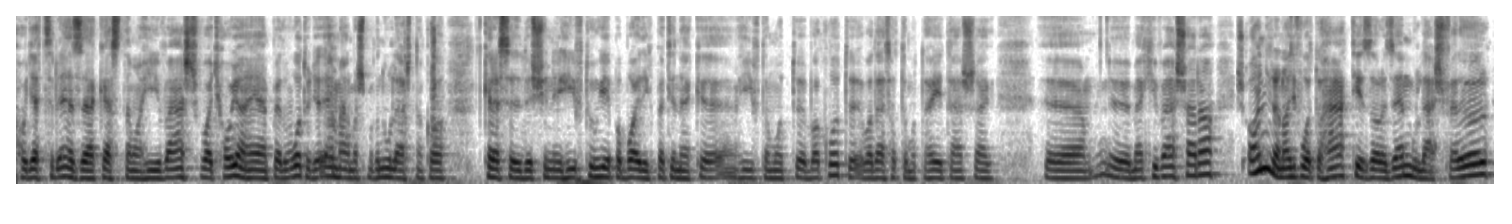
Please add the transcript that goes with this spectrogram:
hogy egyszerűen ezzel kezdtem a hívást, vagy ha olyan helyen például volt, hogy a M3-as meg a nullásnak a kereszteződésénél hívtunk, épp a Bajdik Petinek hívtam ott bakot, vadászhattam ott a helyi társaság meghívására, és annyira nagy volt a háttérzel az emulás felől,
